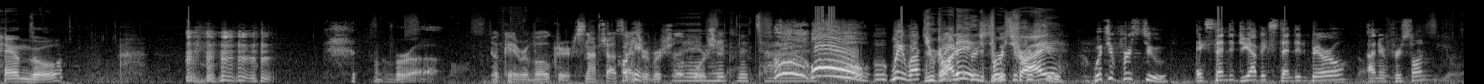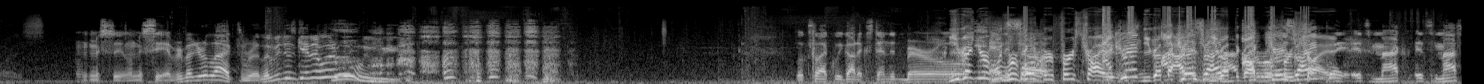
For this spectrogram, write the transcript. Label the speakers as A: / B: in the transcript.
A: Hansel.
B: Bruh.
C: Okay, Revoker. Snapshot Sights
B: Okay.
C: reversal abortion.
B: Oh! Wait, what?
A: You got it? First,
B: First
A: try?
B: What's your first two? Extended, do you have extended barrel on your first one?
C: Let me see. Let me see. Everybody relax, bro. Let me just get it. Looks like we got extended barrel.
A: You got your revoker
B: uh,
A: first try.
B: Accurate?
A: You got the accuracy, you got the God first try.
C: Wait, it's max. It's mass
